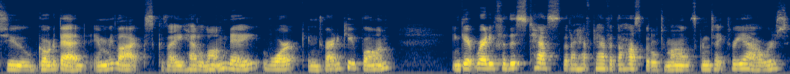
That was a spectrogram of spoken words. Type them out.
to go to bed and relax because I had a long day of work and try to coupon and get ready for this test that I have to have at the hospital tomorrow. It's going to take three hours.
